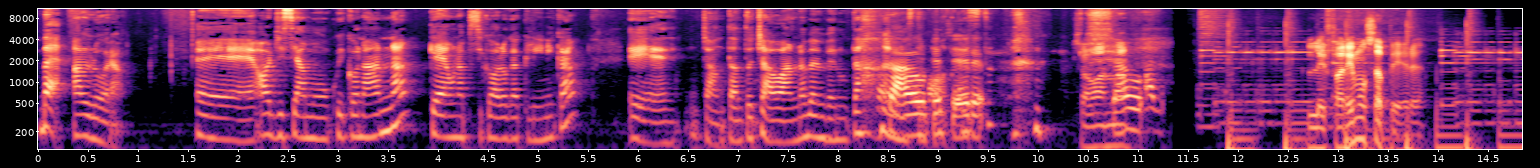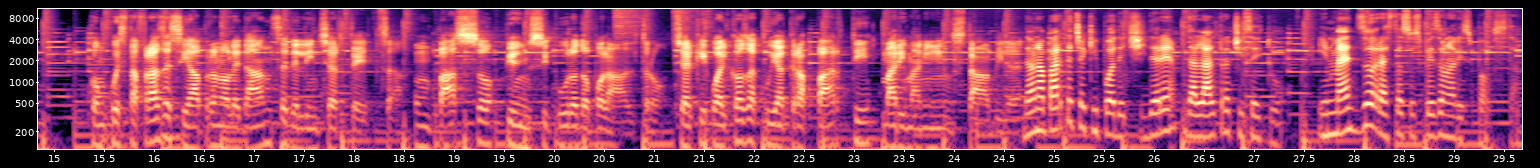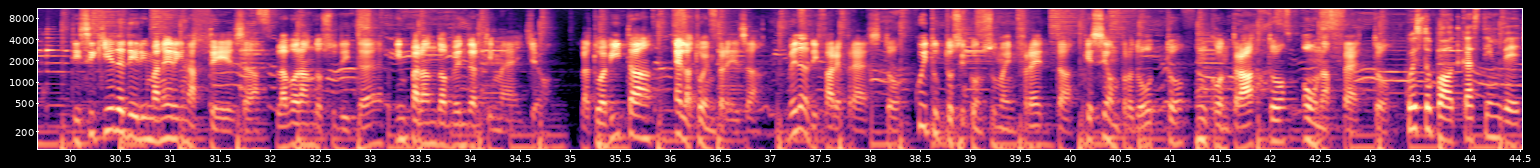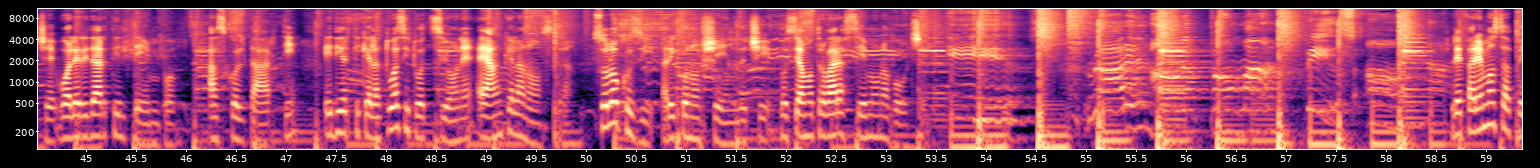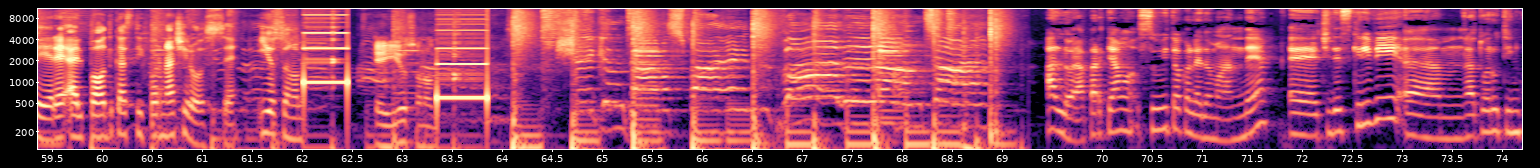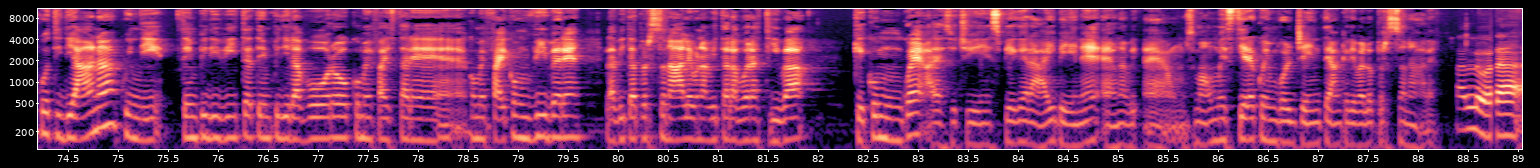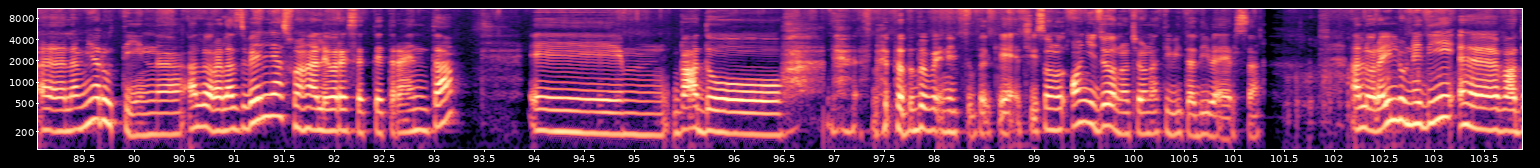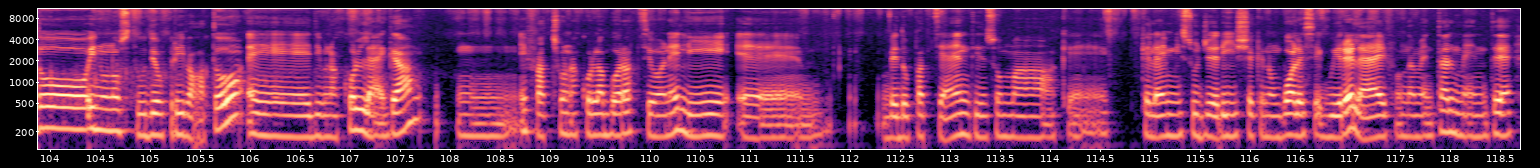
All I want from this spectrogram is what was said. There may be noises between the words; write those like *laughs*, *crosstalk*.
Beh, allora, eh, oggi siamo qui con Anna, che è una psicologa clinica. E ciao, intanto ciao Anna, benvenuta. Ciao, piacere. *laughs* Ciao Anna. Ciao. Le faremo sapere. Con questa frase si aprono le danze dell'incertezza, un passo più insicuro dopo l'altro. Cerchi qualcosa a cui aggrapparti, ma rimani instabile. Da una parte c'è chi può decidere, dall'altra ci sei tu. In mezzo resta sospesa una risposta. Ti si chiede di rimanere in attesa, lavorando su di te, imparando a venderti meglio. La tua vita è la tua impresa. Veda di fare presto. Qui tutto si consuma in fretta, che sia un prodotto, un contratto o un affetto. Questo podcast invece vuole ridarti il tempo, ascoltarti e dirti che la tua situazione è anche la nostra. Solo così, riconoscendoci, possiamo trovare assieme una voce. Le faremo sapere è il podcast di Fornaci Rosse. Io sono e io sono Allora, partiamo subito con le domande. Eh, ci descrivi ehm, la tua routine quotidiana, quindi tempi di vita, tempi di lavoro, come fai, stare, come fai convivere la vita personale e una vita lavorativa, che comunque, adesso ci spiegherai bene, è, una, è un, insomma, un, mestiere coinvolgente anche a livello personale. Allora, eh, la mia routine. Allora, la sveglia suona alle ore 7.30 e mm, vado *laughs* Aspetta, da dove inizio? Perché sono, ogni giorno c'è un'attività diversa. Allora, il lunedì eh, vado in uno studio privato eh, di una collega mh, mm, e faccio una collaborazione lì, eh, vedo pazienti, insomma, che, che, lei mi suggerisce che non vuole seguire lei fondamentalmente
